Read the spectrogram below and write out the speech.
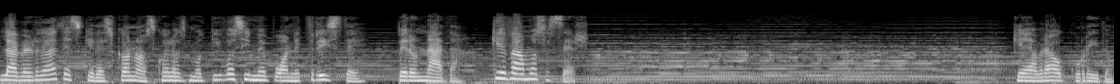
la verdad es que desconozco los motivos y me pone triste, pero nada, ¿qué vamos a hacer?. ¿Qué habrá ocurrido?.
